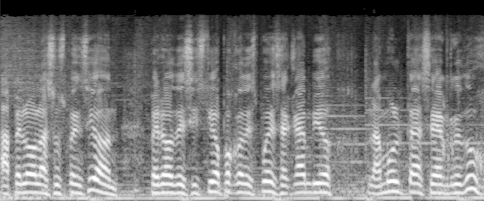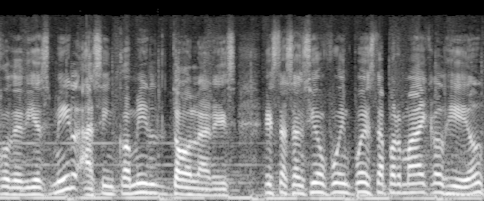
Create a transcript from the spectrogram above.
apeló la suspensión, pero desistió poco después. A cambio, la multa se redujo de 10 mil a 5 mil dólares. Esta sanción fue impuesta por Michael Hill,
